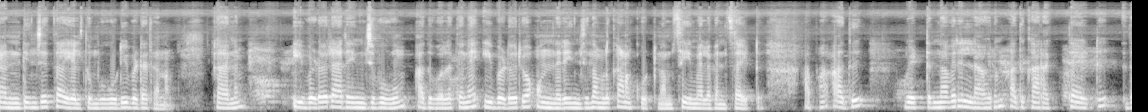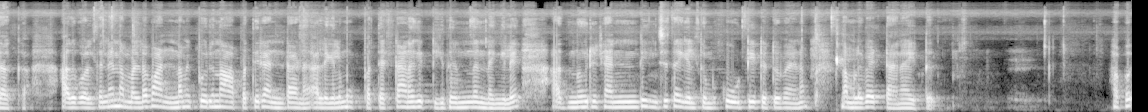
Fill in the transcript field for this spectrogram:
രണ്ടിഞ്ച് തയ്യൽ തുമ്പ് കൂടി ഇവിടെ ഇടണം. കാരണം ഇവിടെ ഒരു അര ഇഞ്ച് പോവും അതുപോലെ തന്നെ ഇവിടെ ഒരു ഒന്നര ഇഞ്ച് നമ്മൾ കണക്ക് കൂട്ടണം സീം എലവൻസ് ആയിട്ട്. അപ്പോൾ അത് വെട്ടുന്നവരെല്ലാവരും അത് കറക്റ്റായിട്ട് ഇതാക്കുക. അതുപോലെ തന്നെ നമ്മളുടെ വണ്ണം ഇപ്പോൾ ഒരു നാൽപ്പത്തി രണ്ടാണ് അല്ലെങ്കിൽ മുപ്പത്തെട്ടാണ് കിട്ടിയതെന്നുണ്ടെങ്കിൽ അതിന് ഒരു രണ്ട് ഇഞ്ച് തയ്യൽ തുമ്പ് കൂട്ടിയിട്ടിട്ട് വേണം നമ്മൾ വെട്ടാനായിട്ട്. അപ്പോൾ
